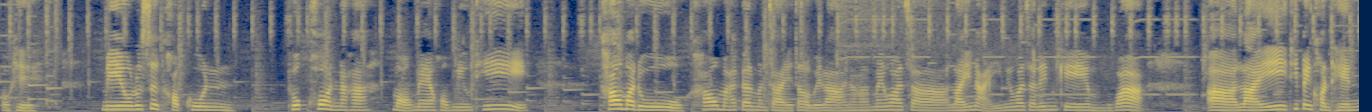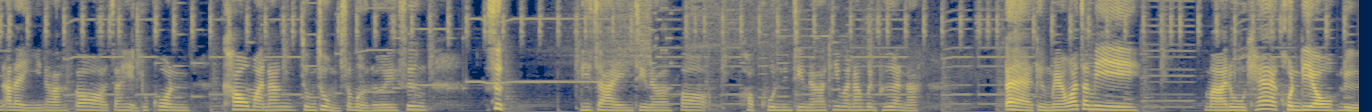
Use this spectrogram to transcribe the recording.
โอเค มิวรู้สึกขอบคุณทุกคนนะคะ หมอแมวของมิวที่ เข้ามาดูเข้ามาให้กำลังใจตลอดเวลานะคะ ไม่ว่าจะไลฟ์ไหนไม่ว่าจะเล่นเกมหรือว่าไลฟ์ที่เป็นคอนเทนต์อะไรอย่างนี้นะคะ ก็จะเห็นทุกคนเข้ามานั่งจุ่มๆเสมอเลย ซึ่งรู้สึกดีใจจริงๆนะคะก็ขอบคุณจริงๆนะคะที่มานั่งเป็นเพื่อนนะ แต่ถึงแม้ว่าจะมีมาดูแค่คนเดียวหรือ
